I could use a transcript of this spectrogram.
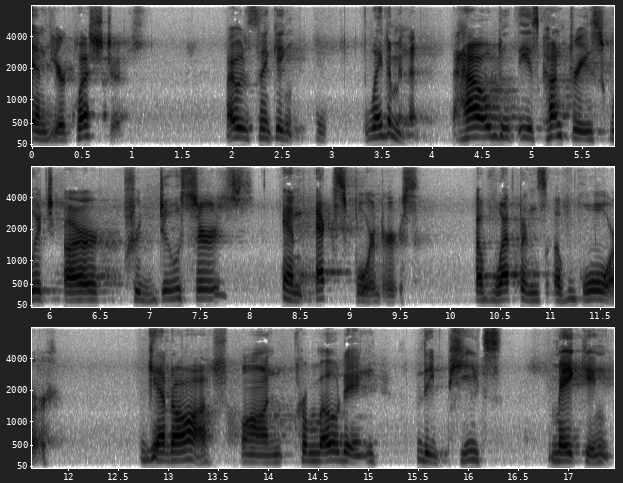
and your question, I was thinking, wait a minute, how do these countries, which are producers and exporters of weapons of war, get off on promoting the peace-making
